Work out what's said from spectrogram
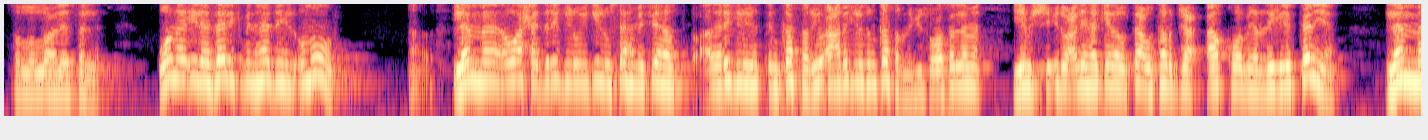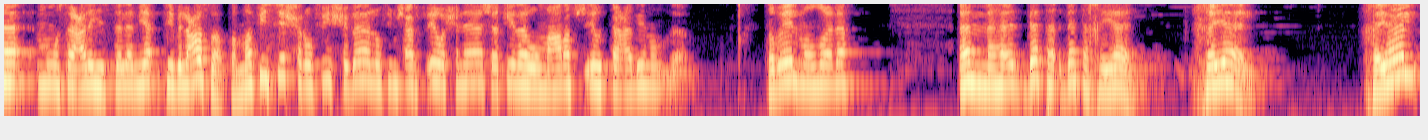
صلى الله عليه وسلم. وما إلى ذلك من هذه الأمور. لما واحد رجله يجي له سهم فيها رجله تنكسر يقع رجله تنكسر. النبي صلى الله عليه وسلم يمشي إيده عليها كده وبتاع وترجع أقوى من الرجل الثانية لما موسى عليه السلام يأتي بالعصا طب ما في سحر وفي حبال وفي مش عارف إيه وحناشة كده وما عرفش إيه والتعابين. طب إيه الموضوع ده أما ده ده تخيال خيال خيال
